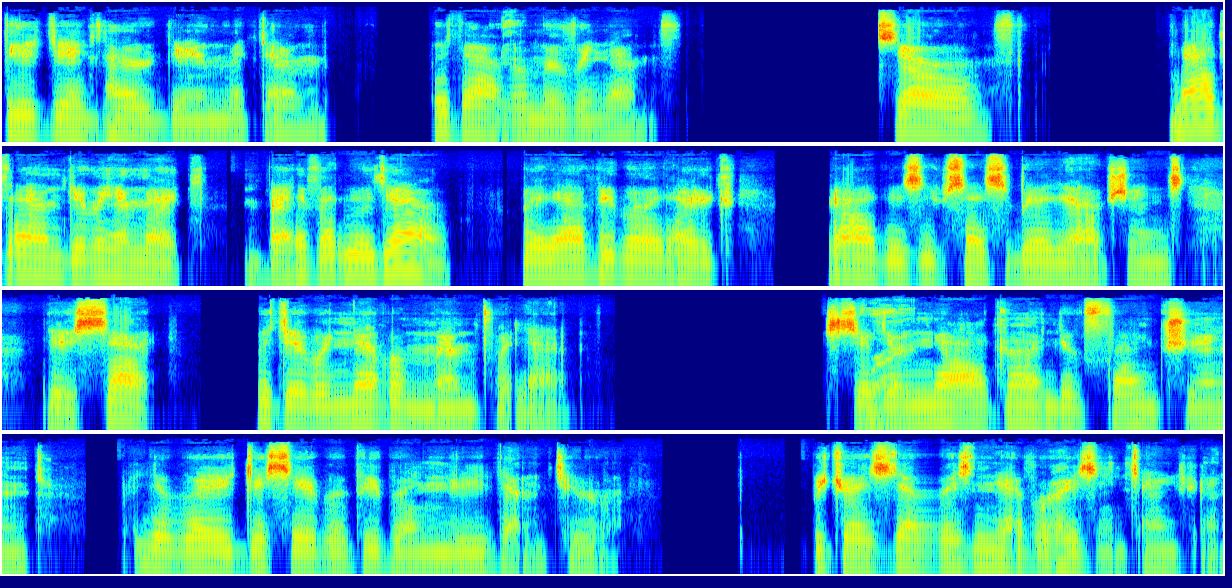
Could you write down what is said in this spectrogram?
beat the entire game with them without Yeah. removing them. So now that I'm giving him like benefit of the doubt, but a lot of people are like, "Yeah, these accessibility options they suck," but they were never meant for that. So they're not going to function the way disabled people need them to, because that was never his intention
